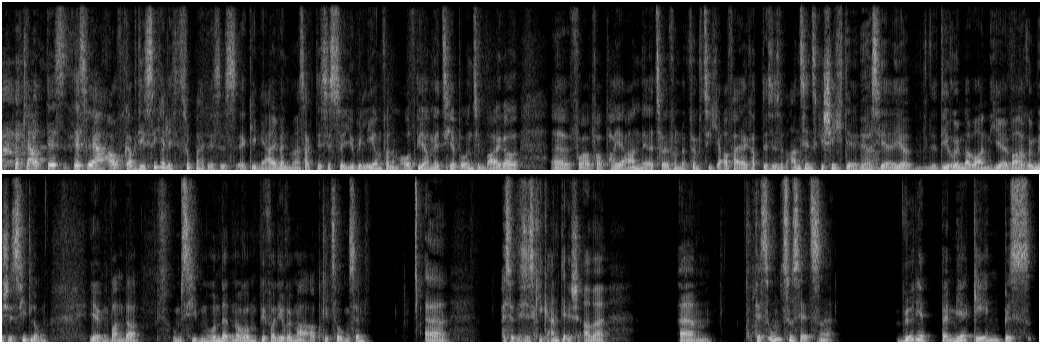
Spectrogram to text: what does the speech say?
ich glaube, das, das wäre eine Aufgabe, die ist sicherlich super. Das ist äh, genial, wenn man sagt, das ist so ein Jubiläum von einem Ort. Wir haben jetzt hier bei uns im Walgau äh, vor, vor ein paar Jahren äh, 1250 Jahre Feier gehabt. Das ist eine Wahnsinnsgeschichte, ja. was hier, hier die Römer waren. Hier war eine römische Siedlung irgendwann da um 700 noch rum, bevor die Römer abgezogen sind. Äh, also das ist gigantisch, aber ähm, das umzusetzen würde bei mir gehen bis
